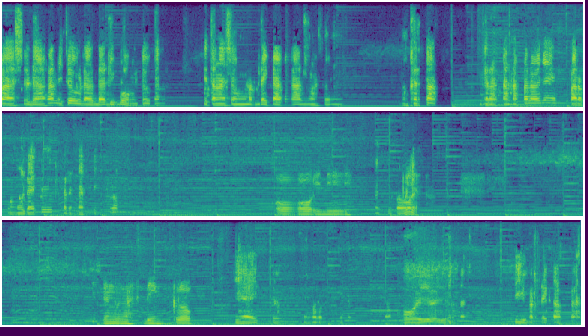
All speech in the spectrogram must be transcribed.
pas sudah kan itu udah udah dibom itu kan kita langsung merdeka kan langsung menggertak gerakan apa namanya yang para pemuda itu terlihat TikTok oh, oh ini. Nanti apa bawa ya yang tengah dengklok. Ya itu. Yang oh iya iya. Dimerdekakan.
